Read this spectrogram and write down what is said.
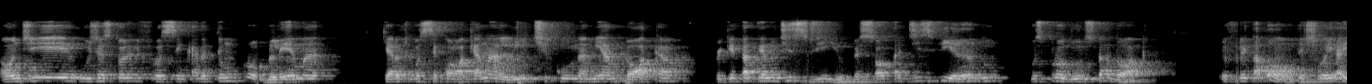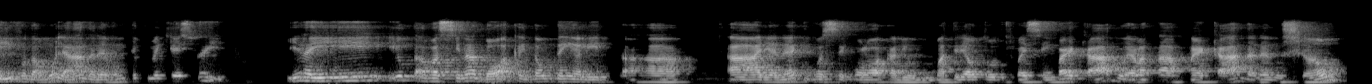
onde o gestor ele falou assim, cara, tem um problema, quero que você coloque analítico na minha doca, porque está tendo desvio, o pessoal está desviando os produtos da doca. Eu falei, tá bom, deixa eu ir aí, vou dar uma olhada, né? Vamos ver como é que é isso daí. E aí eu estava assim na doca, então tem ali a, a, área, né, que você coloca ali o material todo que vai ser embarcado, ela está marcada, né, no chão.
